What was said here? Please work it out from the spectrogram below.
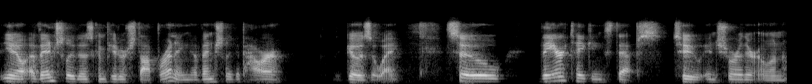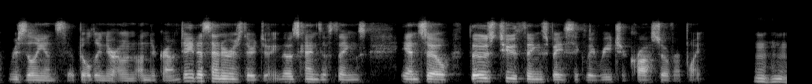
you know, eventually those computers stop running. Eventually the power goes away. So they are taking steps to ensure their own resilience. They're building their own underground data centers. They're doing those kinds of things. And so those two things basically reach a crossover point. Mm-hmm.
